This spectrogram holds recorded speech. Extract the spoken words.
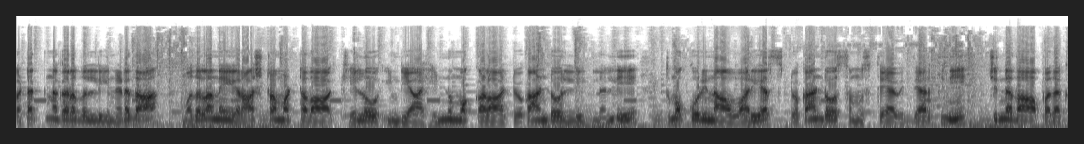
ಕಟಕ್ ನಗರದಲ್ಲಿ ನಡೆದ ಮೊದಲನೇ ರಾಷ್ಟ್ರಮಟ್ಟದ ಖೇಲೋ ಇಂಡಿಯಾ ಹೆಣ್ಣು ಮಕ್ಕಳ ಟೊಕಾಂಡೋ ಲೀಗ್ನಲ್ಲಿ ತುಮಕೂರಿನ ವಾರಿಯರ್ಸ್ ಟೊಕಾಂಡೋ ಸಂಸ್ಥೆಯ ವಿದ್ಯಾರ್ಥಿನಿ ಚಿನ್ನದ ಪದಕ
